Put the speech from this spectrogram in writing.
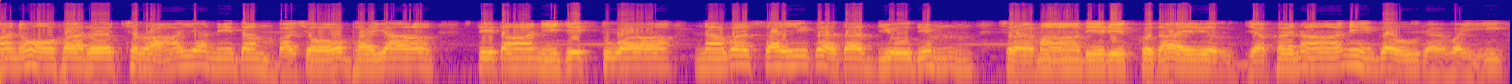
मनोहरोच्छ्रायनिदम्बशोभया स्थितानि जित्वा नवसैकतद्युतिं श्रमादिरिकृतैर्जखनानि गौरवैः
